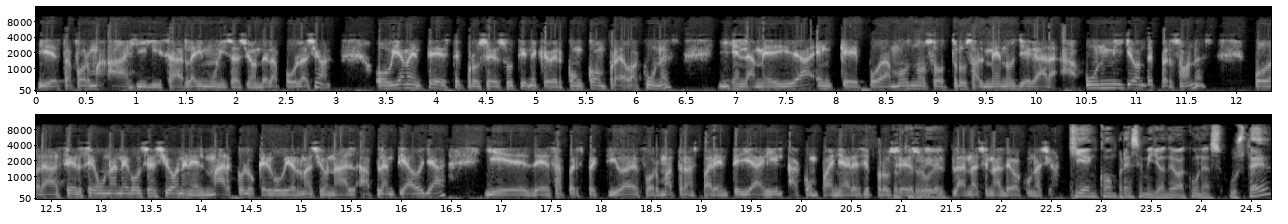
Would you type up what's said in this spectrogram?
y de esta forma agilizar la inmunización de la población. Obviamente este proceso tiene que ver con compra de vacunas y en la medida en que podamos nosotros al menos llegar a un millón de personas, podrá hacerse una negociación en el marco lo que el gobierno nacional ha planteado ya y desde esa perspectiva de forma transparente y ágil acompañar ese proceso del Plan Nacional de Vacunación. ¿Quién compra ese millón de vacunas? ¿Usted?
